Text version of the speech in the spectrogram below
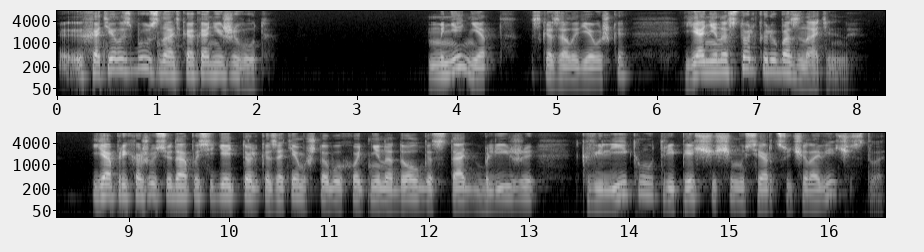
Хотелось бы узнать, как они живут». «Мне нет», — сказала девушка. Я не настолько любознательна. Я прихожу сюда посидеть только за тем, чтобы хоть ненадолго стать ближе к великому трепещущему сердцу человечества.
